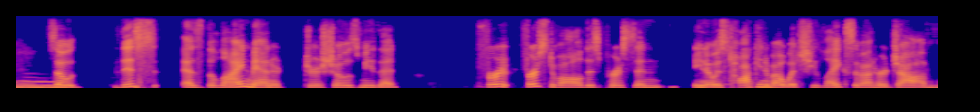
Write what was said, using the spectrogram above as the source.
Mm. So this, as the line manager, shows me that fir- first of all, this person, you know, is talking about what she likes about her job,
